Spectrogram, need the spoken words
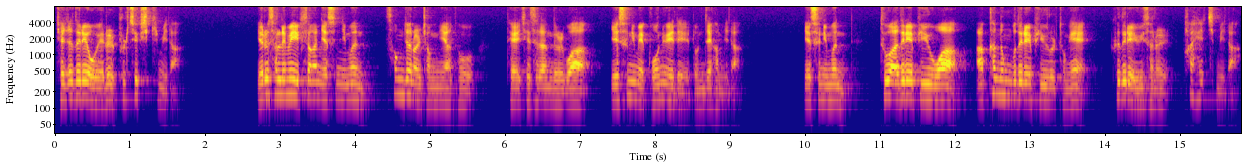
제자들의 오해를 불식시킵니다. 예루살렘에 입성한 예수님은 성전을 정리한 후 대제사장들과 예수님의 권위에 대해 논쟁합니다. 예수님은 두 아들의 비유와 악한 농부들의 비유를 통해 그들의 위선을 파헤칩니다.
